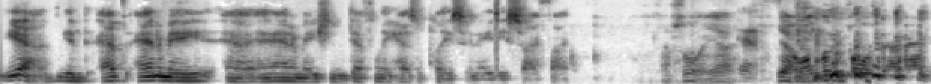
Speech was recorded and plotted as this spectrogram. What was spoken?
yeah, it- anime uh, and animation definitely has a place in 80s sci-fi. Absolutely, yeah. Yeah. Yeah, well, I'm looking forward to that, man.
